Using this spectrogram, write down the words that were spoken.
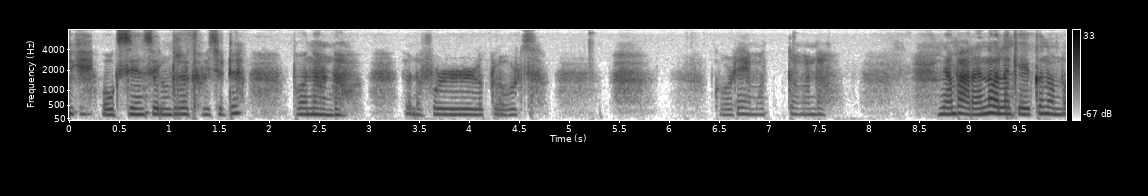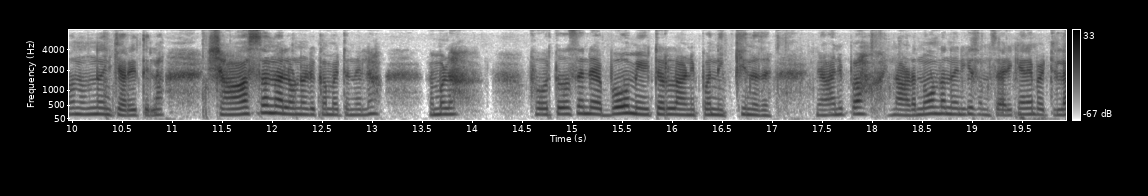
ഓക്കെ ഓക്സിജൻ സിലിണ്ടറൊക്കെ വെച്ചിട്ട് പോകുന്നുണ്ടോ കണ്ടോ? ഫുള്ള് ക്ലൗഡ്സ് കുടയെ മൊത്തം കണ്ടോ? ഞാൻ പറയുന്ന വല്ലതും കേൾക്കുന്നുണ്ടോയെന്നൊന്നും എനിക്കറിയത്തില്ല. ശ്വാസം നല്ലോണം എടുക്കാൻ പറ്റുന്നില്ല. നമ്മൾ ഫോർ തൗസൻഡ് എബോവ് മീറ്ററിലാണ് ഇപ്പോൾ നിൽക്കുന്നത് ഞാനിപ്പോൾ നടന്നുകൊണ്ടൊന്നും എനിക്ക് സംസാരിക്കാനേ പറ്റില്ല.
